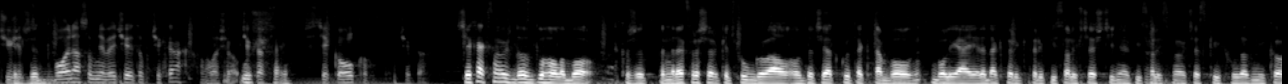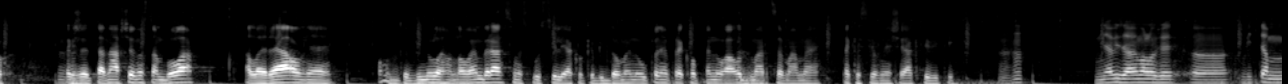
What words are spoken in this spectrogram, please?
Čiže Takže- dvojnásobne väčšie je to v Čechách? Ale však v No, Čechách hej. ste koľko v Čechách? V Čechách sme už dosť dlho, lebo akože ten refresher, keď fungoval od začiatku, tak tam bol, boli aj redaktori, ktorí písali v češtine, písali sme o českých hudobníkoch, takže tá návštevnosť tam bola, ale reálne od minulého novembra sme spustili ako keby domenu úplne preklopenú a od marca máme také silnejšie aktivity. Mhm. Mňa by zaujímalo, že uh, vy tam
